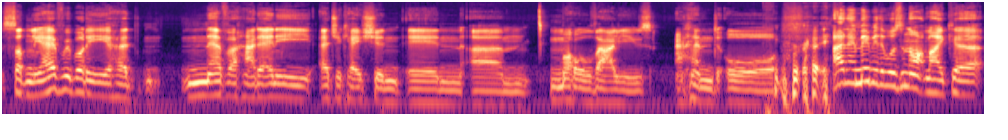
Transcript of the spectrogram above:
suddenly everybody had never had any education in um, moral values and or right. I know maybe there was not like a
